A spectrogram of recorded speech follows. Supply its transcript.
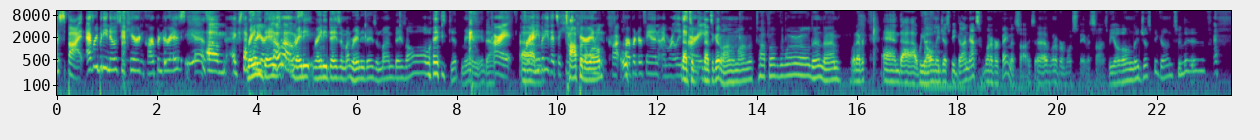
the spot. Everybody knows who Karen Carpenter is. yes. Um, except for rainy your days, co-host. rainy rainy days and Mon- rainy days and Mondays always get me down. All right. For Um, anybody that's a huge top of the world. Car- Oh. Carpenter fan, I'm really That's sorry. a that's a good one. I'm on the top of the world and I'm whatever. And uh, we only just begun. That's one of her famous songs. Uh, one of her most famous songs. We have only just begun to live.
